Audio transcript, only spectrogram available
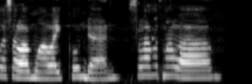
Wassalamualaikum dan selamat malam.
